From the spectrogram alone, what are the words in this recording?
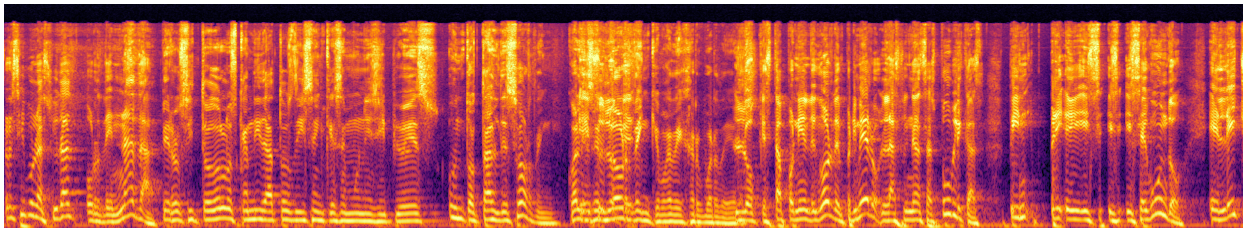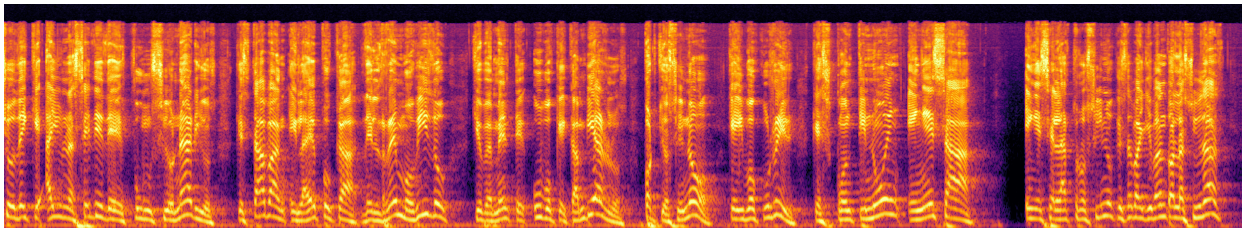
reciba una ciudad ordenada. Pero si todos los candidatos dicen que ese municipio es un total desorden, ¿cuál es el orden que, va a dejar Guarderas? Lo que está poniendo en orden, primero, las finanzas públicas. Y, segundo, el hecho de que hay una serie de funcionarios que estaban en la época del removido, que obviamente hubo que cambiarlos, porque si no, ¿qué iba a ocurrir? Que continúen en esa en ese latrocinio que estaba llevando a la ciudad.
